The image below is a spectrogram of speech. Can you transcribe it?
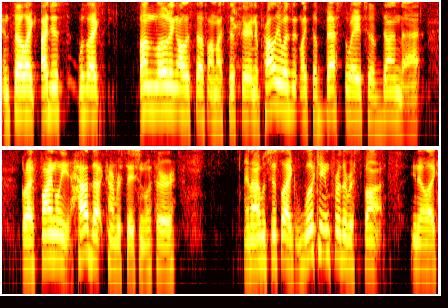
And so like I just was like unloading all this stuff on my sister. And it probably wasn't like the best way to have done that. But I finally had that conversation with her. And I was just like looking for the response. You know, like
